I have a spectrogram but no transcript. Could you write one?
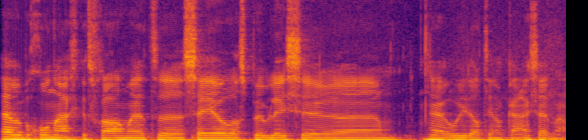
ja, we begonnen eigenlijk het verhaal met uh, SEO als publisher, ja, hoe je dat in elkaar zet. Nou,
